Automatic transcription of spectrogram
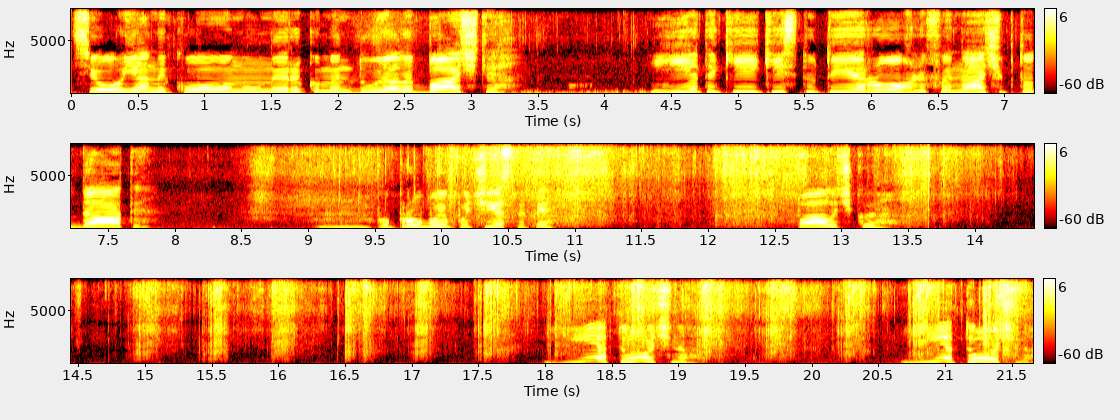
Цього я нікому ну, не рекомендую, але бачите, є такі якісь тут іерогліфи, начебто дати. Попробую почистити паличкою. Є точно. Є точно.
